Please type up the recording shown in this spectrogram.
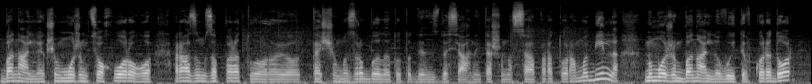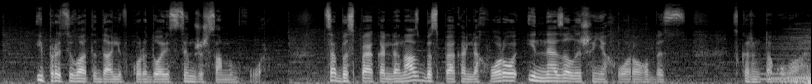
Банально, якщо ми можемо цього хворого разом з апаратурою, те, що ми зробили тут один з досягнень, те, що у нас ця апаратура мобільна, ми можемо банально вийти в коридор і працювати далі в коридорі з цим же ж самим хворим. Це безпека для нас, безпека для хворого і не залишення хворого без, скажімо так, уваги.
